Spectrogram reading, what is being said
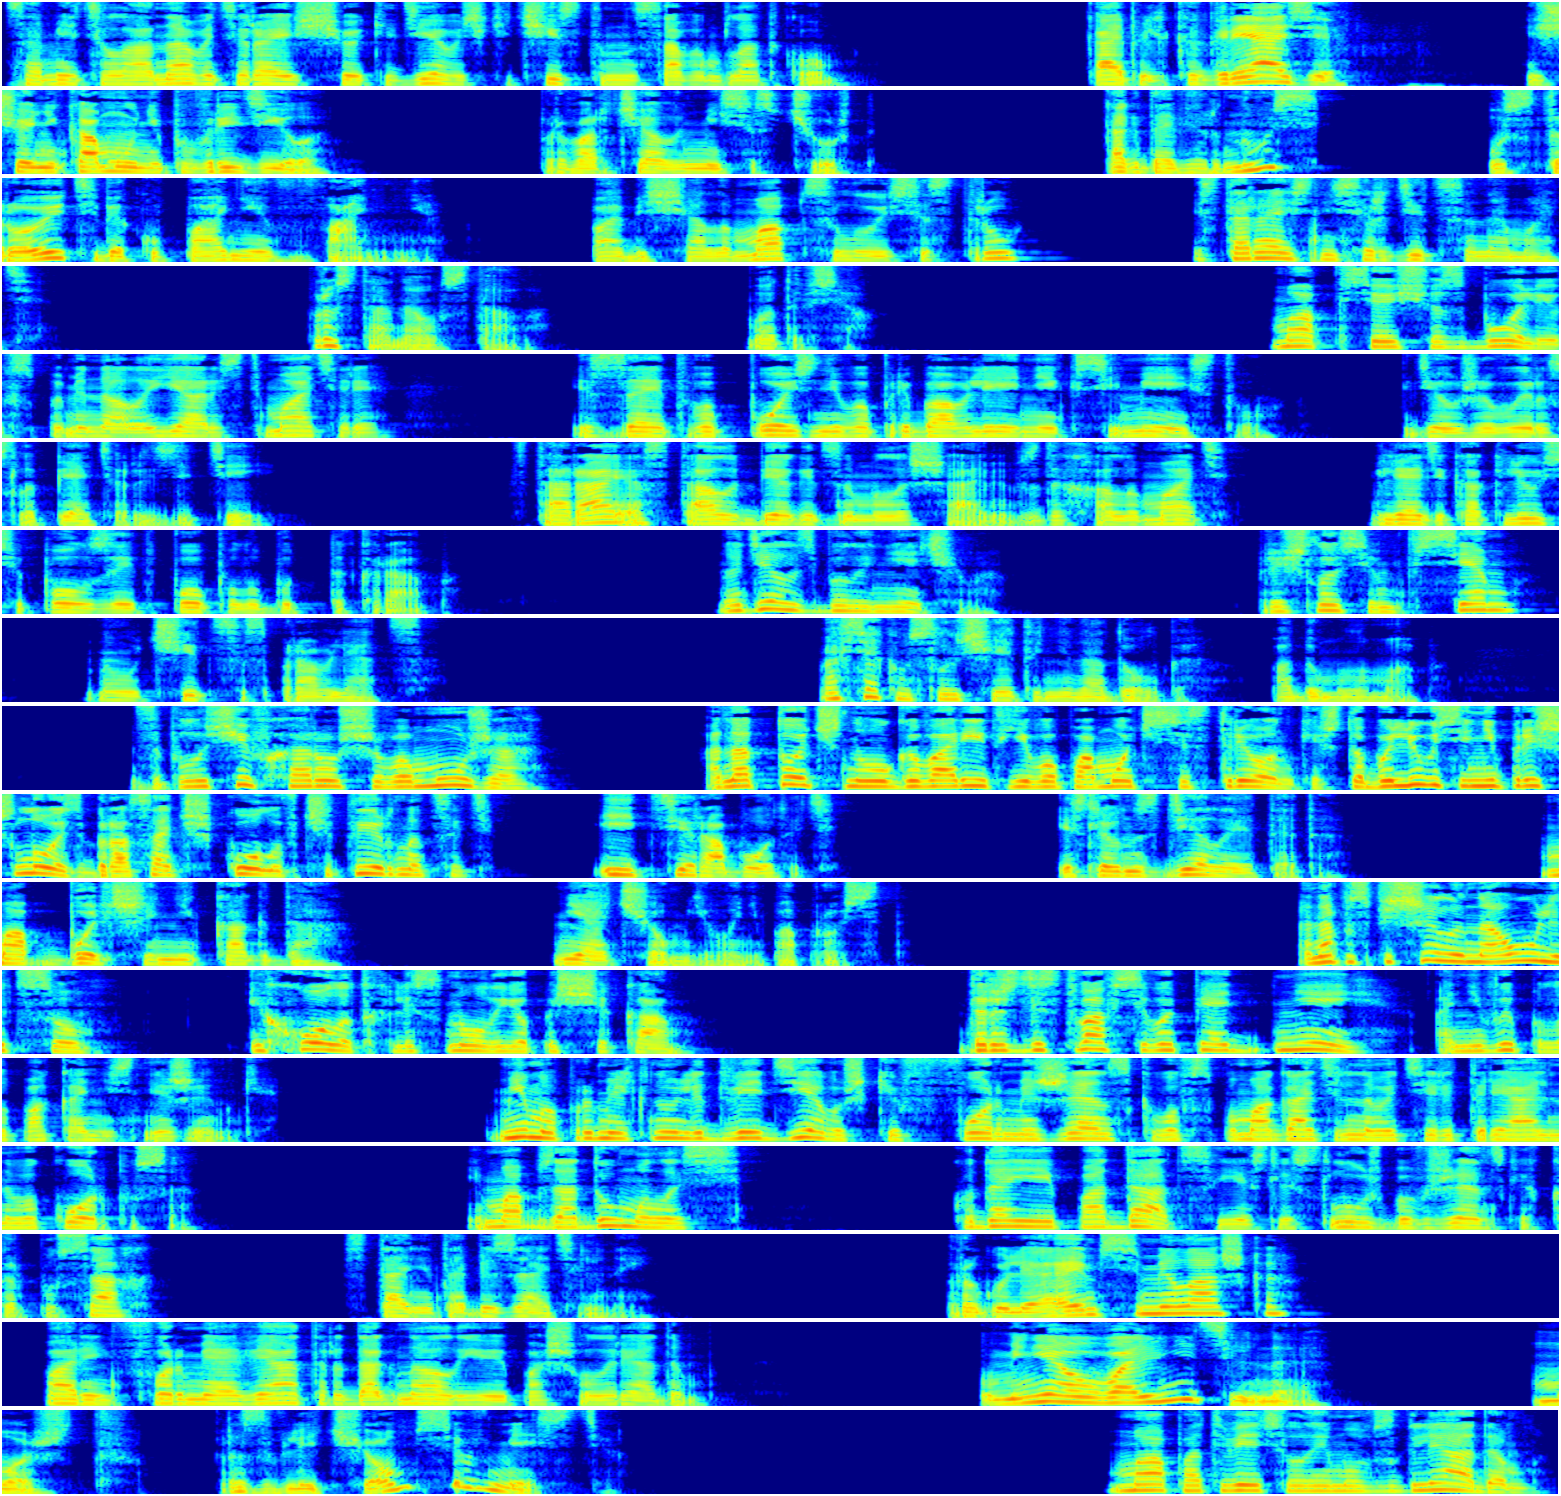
заметила она, вытирая щеки девочки чистым носовым платком. Капелька грязи еще никому не повредила проворчала миссис Чурт. «Когда вернусь, устрою тебе купание в ванне», пообещала Мап, целуя сестру и стараясь не сердиться на мать. Просто она устала. Вот и все. Мап все еще с болью вспоминала ярость матери из-за этого позднего прибавления к семейству, где уже выросло пятеро детей. Старая стала бегать за малышами, вздыхала мать, глядя, как Люси ползает по полу, будто краб но делать было нечего. Пришлось им всем научиться справляться. «Во всяком случае, это ненадолго», — подумала Мап. Заполучив хорошего мужа, она точно уговорит его помочь сестренке, чтобы Люсе не пришлось бросать школу в четырнадцать и идти работать. Если он сделает это, Мап больше никогда ни о чем его не попросит. Она поспешила на улицу, и холод хлестнул ее по щекам. До Рождества всего пять дней, а не выпало пока ни снежинки. Мимо промелькнули две девушки в форме женского вспомогательного территориального корпуса. И Мап задумалась, куда ей податься, если служба в женских корпусах станет обязательной. «Прогуляемся, милашка?» Парень в форме авиатора догнал ее и пошел рядом. «У меня увольнительная. Может, развлечемся вместе?» Мап ответила ему взглядом,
